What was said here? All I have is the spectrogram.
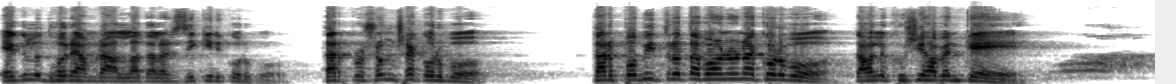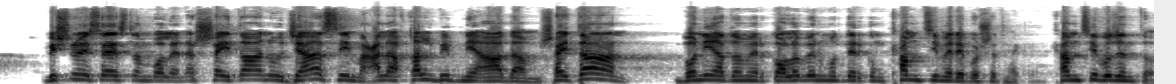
এগুলো ধরে আমরা আল্লাহ তালার জিকির করব, তার প্রশংসা করব, তার পবিত্রতা বর্ণনা করব। তাহলে খুশি হবেন কে? বিষ্ণু ইসা ইসলাম বলেন শৈতানু জাসিম আলা কালবিবনে আদম। শৈতান বনি আদমের কলবের মধ্যে এরকম খামচি মেরে বসে থাকে। খামচি বোঝেন তো?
